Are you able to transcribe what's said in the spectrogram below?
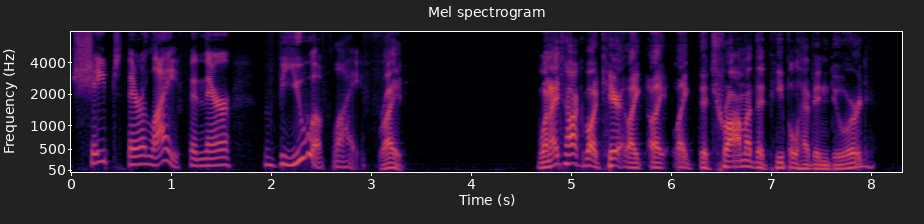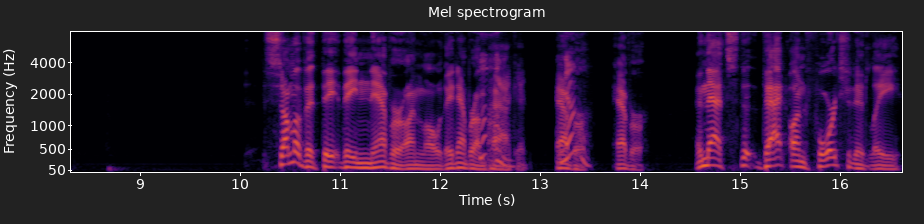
shaped their life and their view of life. Right. When I talk about care, like like like the trauma that people have endured, some of it they they never unload, they never unpack it, ever, No. ever, and that's the, that. Unfortunately,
